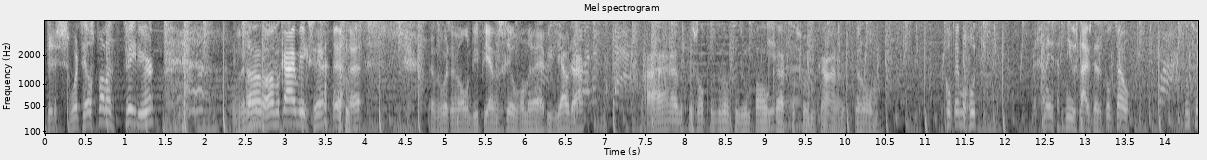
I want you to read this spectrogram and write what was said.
Dus het wordt heel spannend, tweede uur. We gaan het aan elkaar mixen. Dat wordt dan wel een BPM-verschil van, eh, heb ik jou daar? Maar dat is altijd wel te doen. Paul krijgt dat voor elkaar. Hoor. Daarom. Komt helemaal goed. We gaan eerst even nieuws luisteren. Tot zo. Tot zo.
